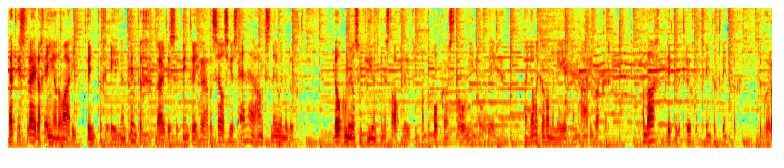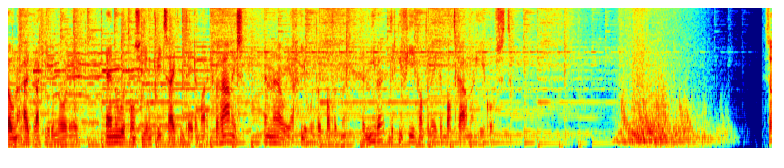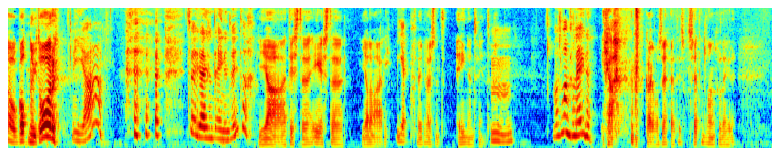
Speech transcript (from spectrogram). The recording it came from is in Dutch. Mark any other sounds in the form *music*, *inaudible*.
Het is vrijdag 1 januari 2021. Buiten is het min 2 graden Celsius en er hangt sneeuw in de lucht. Welkom bij onze 24e aflevering van de podcast Wonen in Noorwegen van Janneke van der Meer en Arie Bakker. Vandaag blikken we terug op 2020, de corona-uitbraak hier in Noorwegen en hoe het ons hier in Kwietzijd in Telemark vergaan is. En nou ja, je hoort ook wat het me een nieuwe 3 vierkante meter badkamer hier kost. Zo, God nu hoor. Ja, *laughs* 2021. Ja, het is de 1 januari Yep. 2021. Mm. Dat was lang geleden. Ja, *laughs* dat kan je wel zeggen. Het is ontzettend lang geleden.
